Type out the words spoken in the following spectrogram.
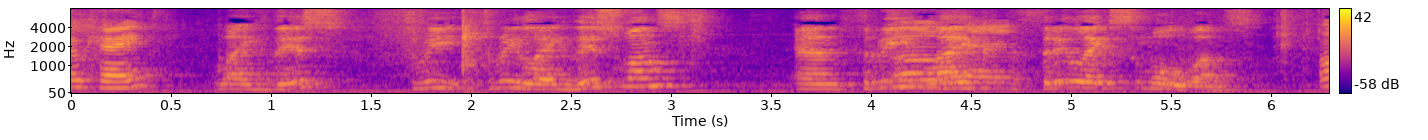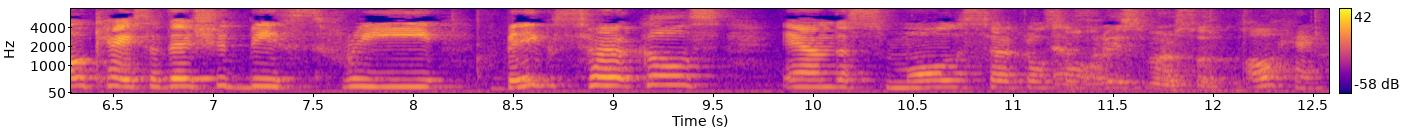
Okay. Like this. Three, three like this ones, and three Okay. like three like small ones. Okay, so there should be three big circles and the small circles. And three small circles. Okay.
